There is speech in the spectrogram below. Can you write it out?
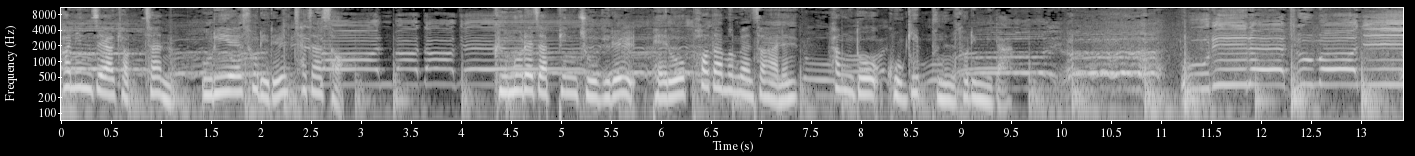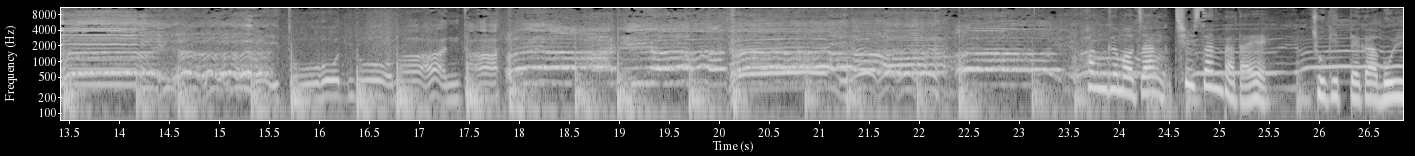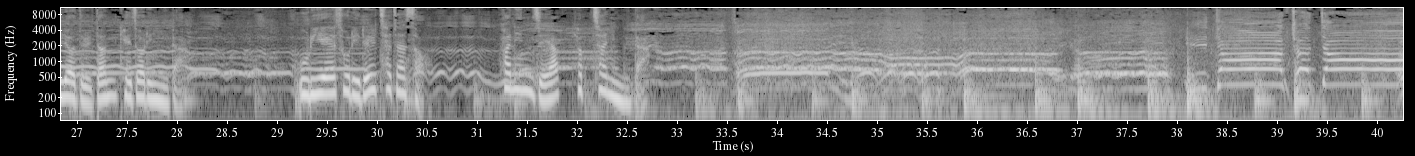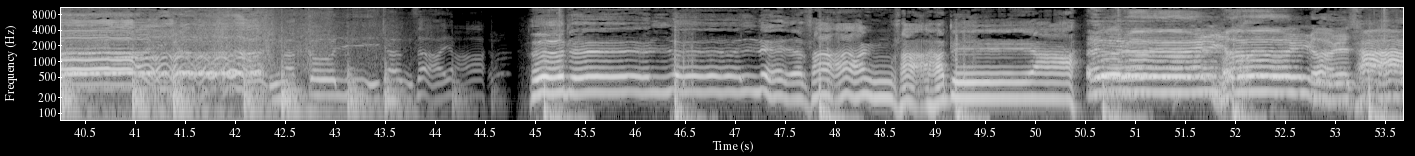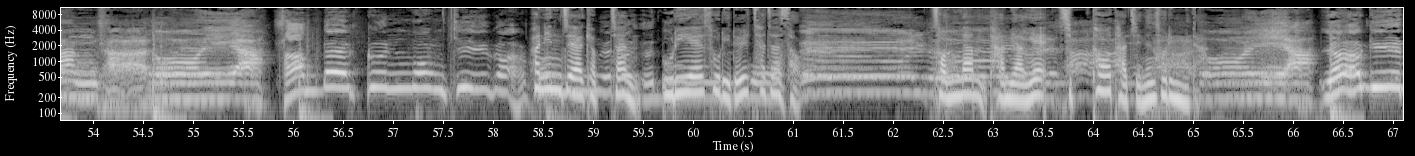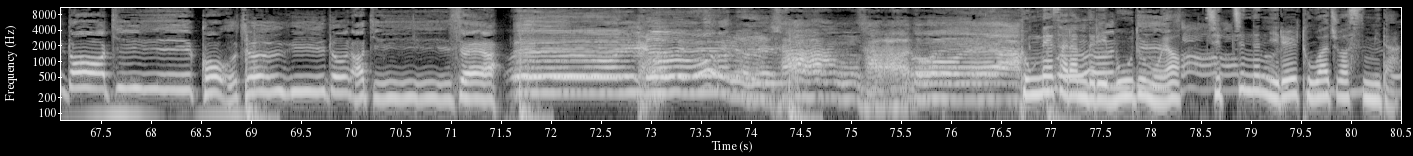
환인제와 겹찬 우리의 소리를 찾아서 그물에 잡힌 조기를 배로 퍼담으면서 하는 황도 고기 푸는 소리입니다. 많다. 금어장 칠산 바다에 조기떼가 몰려들던 계절입니다. 우리의 소리를 찾아서 환인제약 협찬입니다. 상사대야. 을을을 상사도야. 삼백근 몽치가 환인제와 겹찬 우리의 소리를 찾아서 전남 담양의 집터 다지는 소리입니다. 여기도 지고 저기도 나지세. 을을을 상사도야 동네 사람들이 모두 모여 집 짓는 일을 도와주었습니다.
